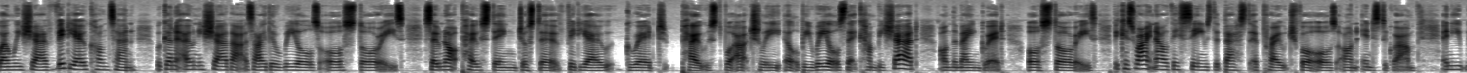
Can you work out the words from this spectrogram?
when we share video content, we're going to only share that as either reels or stories. So, not posting just a video grid post, but actually it'll be reels that can be shared on the main grid or stories. Because right now, this seems the best approach for us on Instagram. And you,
